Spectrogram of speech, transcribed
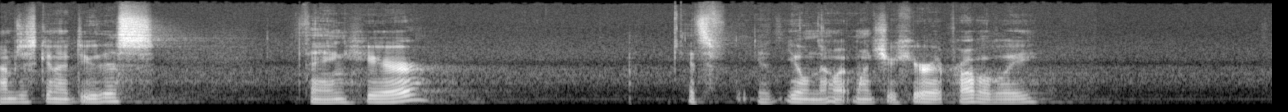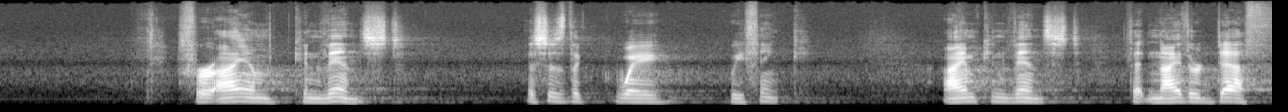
I'm just gonna do this thing here. It's you'll know it once you hear it probably. For I am convinced, this is the way we think. I am convinced that neither death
